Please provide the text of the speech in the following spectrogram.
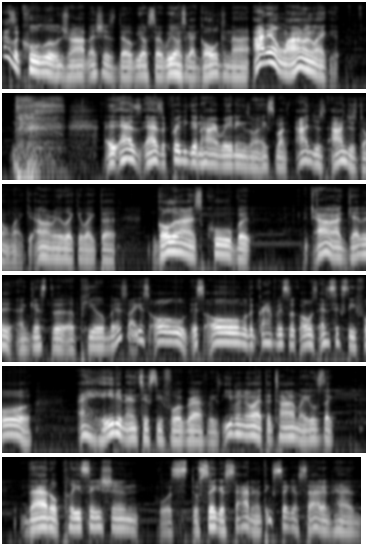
that was a cool little drop. That shit's dope. Yo, so we also got GoldenEye. I didn't lie. I don't like it. it has it has a pretty good high ratings on Xbox. I just I just don't like it. I don't really like it like that. GoldenEye is cool, but I don't know, I get it. I guess the appeal, but it's like it's old. It's old. The graphics look old. It's N64. I hated N64 graphics, even though at the time like it was like that or PlayStation or, or Sega Saturn. I think Sega Saturn had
